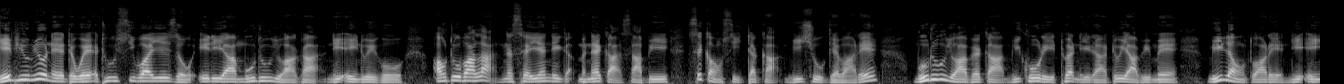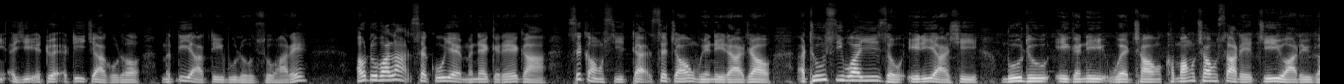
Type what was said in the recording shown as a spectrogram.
ရေဖြူမြို့နယ်တဝဲအထူးစီးပွားရေးဇုံဧရိယာမူဒူးရွာကနေအိမ်တွေကို အော်တိုဘာလ20ရက်နေ့ကမနေ့ကစပြီးစစ်ကောင်စီတပ်ကမီးရှို့ခဲ့ပါတယ်မူဒူရွာဘက်ကမိခိုးတွေထွက်နေတာတွေ့ရပြီးမဲ့မီးလောင်သွားတဲ့နေအိမ်အရေးအတွက်အတိအကျကိုတော့မသိရသေးဘူးလို့ဆိုပါတယ်။ အော်တိုဘာလ19ရက်မနေ့ကတည်းကစစ်ကောင်စီတပ်စစ်ကြောင်းဝင်နေတာကြောင့်အထူးစီးပွားရေးဇုံဧရိယာရှိမူဒူအေဂနီဝက်ချောင်းခမောင်းချောင်းစတဲ့ကြီးရွာတွေက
